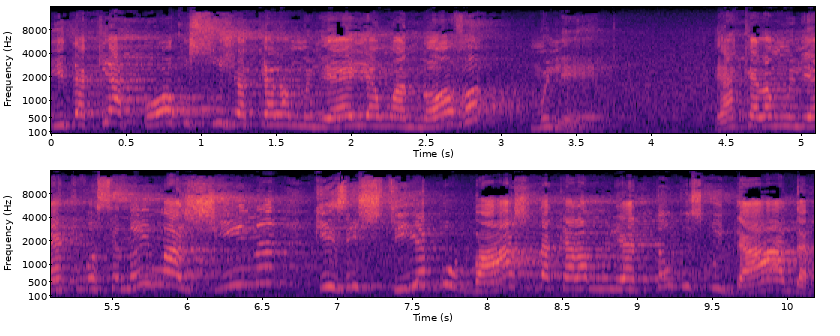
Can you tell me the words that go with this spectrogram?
E daqui a pouco surge aquela mulher e é uma nova mulher. É aquela mulher que você não imagina que existia por baixo daquela mulher tão descuidada,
